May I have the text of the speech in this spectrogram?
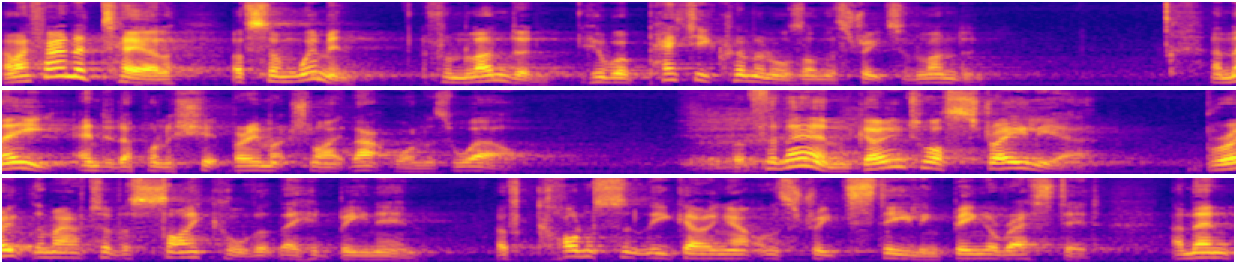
And I found a tale of some women from London who were petty criminals on the streets of London. And they ended up on a ship very much like that one as well. But for them, going to Australia broke them out of a cycle that they had been in of constantly going out on the streets stealing, being arrested, and then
